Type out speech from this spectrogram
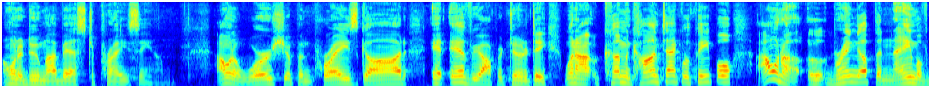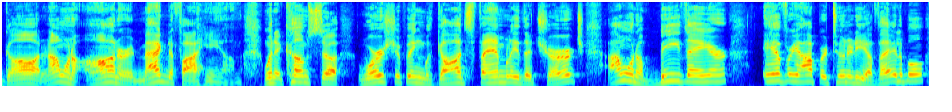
I want to do my best to praise Him. I want to worship and praise God at every opportunity. When I come in contact with people, I want to uh, bring up the name of God and I want to honor and magnify Him. When it comes to worshiping with God's family, the church, I want to be there every opportunity available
